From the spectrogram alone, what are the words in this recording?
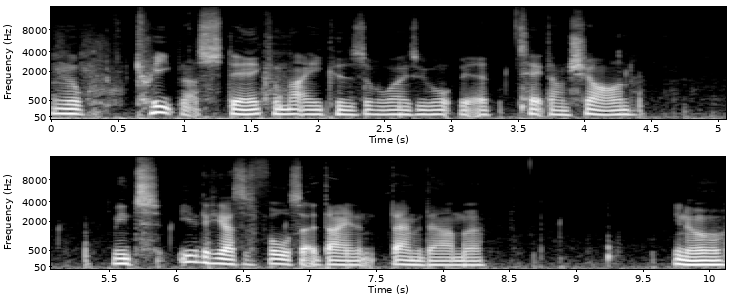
I'm gonna keep that steak for Mattie, because otherwise we won't be able to take down Sean. I mean, even if he has a full set of diamond, diamond armor, you know,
